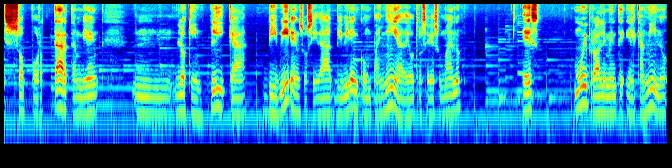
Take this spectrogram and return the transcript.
soportar también mm, lo que implica vivir en sociedad, vivir en compañía de otros seres humanos, es muy probablemente el camino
